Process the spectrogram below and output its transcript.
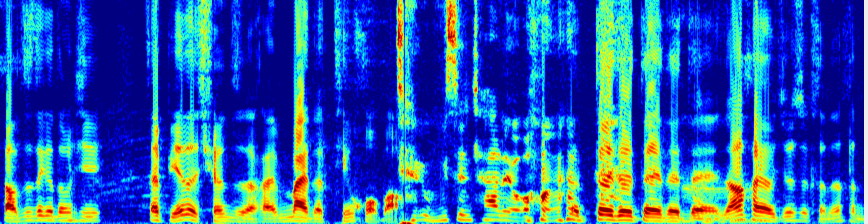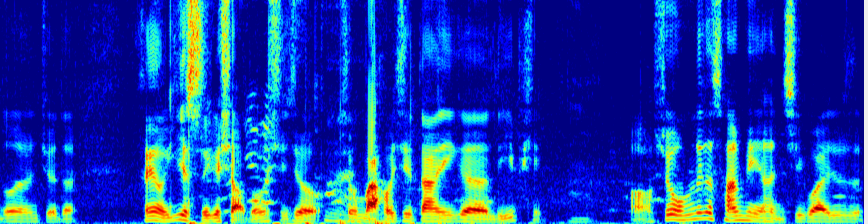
导致这个东西。在别的圈子还卖的挺火爆，无心插柳。对对对对对，然后还有就是可能很多人觉得很有意思一个小东西，就就买回去当一个礼品。嗯，啊，所以我们那个产品也很奇怪，就是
